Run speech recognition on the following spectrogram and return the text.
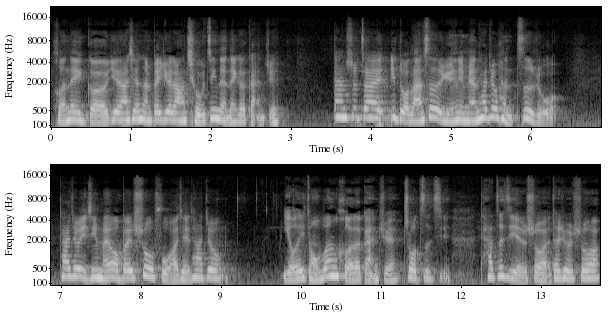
和那个月亮先生被月亮囚禁的那个感觉。但是在一朵蓝色的云里面，他就很自如，他就已经没有被束缚，而且他就有了一种温和的感觉，做自己。他自己也说，他就是说，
